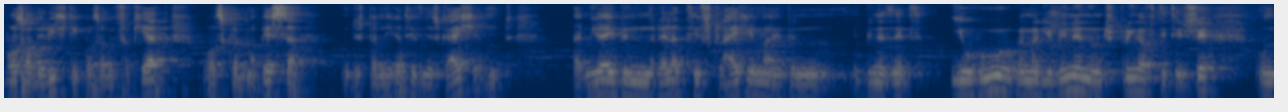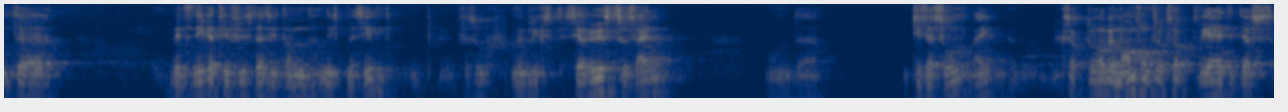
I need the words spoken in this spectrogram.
was habe ich richtig, was habe ich verkehrt, was könnte man besser. Und das ist beim Negativen das Gleiche. Und bei mir, ich bin relativ gleich immer. Ich bin, ich bin jetzt nicht Juhu, wenn wir gewinnen und springe auf die Tische. Und äh, wenn es negativ ist, dass ich dann nicht mehr sehe, versuche möglichst seriös zu sein. Und äh, die Saison, wie gesagt, da habe ich am Anfang schon gesagt, wer hätte das,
